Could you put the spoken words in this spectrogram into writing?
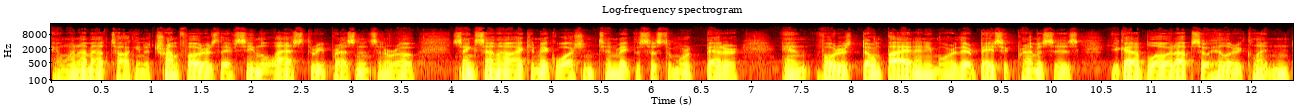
And when I'm out talking to Trump voters, they've seen the last three presidents in a row saying somehow I can make Washington make the system work better. And voters don't buy it anymore. Their basic premise is you got to blow it up. So Hillary Clinton,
